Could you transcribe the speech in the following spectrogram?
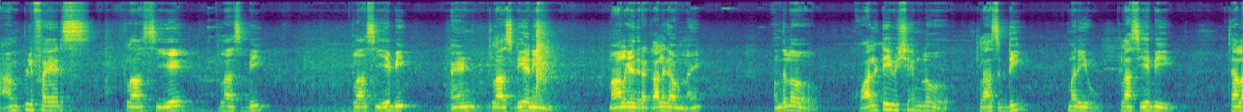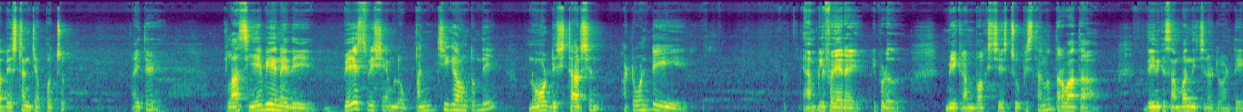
Amplifiers class A class B class AB and class D అని నాలుగైదు రకాలుగా ఉన్నాయి. అందులో క్వాలిటీ విషయంలో క్లాస్ డి మరియు క్లాస్ ఏబి చాలా బెస్ట్ అని చెప్పొచ్చు. అయితే క్లాస్ ఏబి అనేది బేస్ విషయంలో పంచిగా ఉంటుంది. No distortion. అటువంటి యాంప్లిఫైయరే ఇప్పుడు మీకు అన్బాక్స్ చేసి చూపిస్తాను. తర్వాత దీనికి సంబంధించినటువంటి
